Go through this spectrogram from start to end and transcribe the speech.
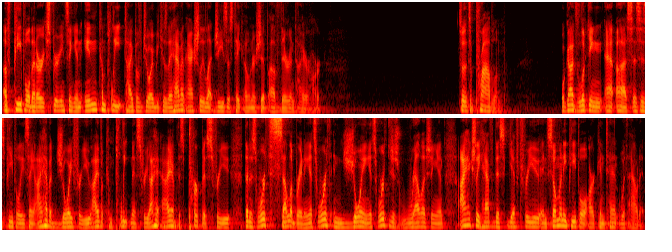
of people that are experiencing an incomplete type of joy because they haven't actually let Jesus take ownership of their entire heart. So it's a problem. Well, God's looking at us as his people. He's saying, I have a joy for you. I have a completeness for you. I, I have this purpose for you that is worth celebrating. It's worth enjoying. It's worth just relishing in. I actually have this gift for you, and so many people are content without it.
